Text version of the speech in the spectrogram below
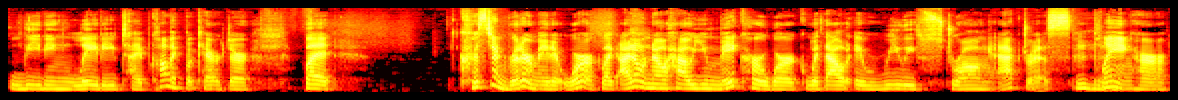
leading lady type comic book character. But Krysten Ritter made it work. Like I don't know how you make her work without a really strong actress mm-hmm. playing her.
